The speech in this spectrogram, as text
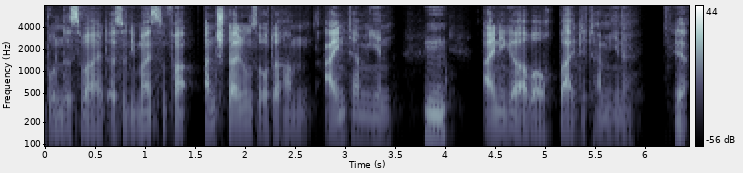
bundesweit. Also die meisten Veranstaltungsorte haben einen Termin, Hm, einige aber auch beide Termine. Ja.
